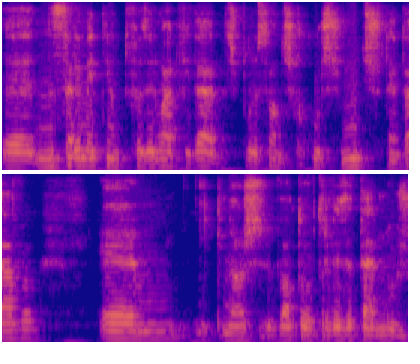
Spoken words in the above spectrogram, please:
uh, necessariamente tinham que fazer uma atividade de exploração dos recursos muito sustentável. Um, ehm, e que nós voltou outra vez a estar nos,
